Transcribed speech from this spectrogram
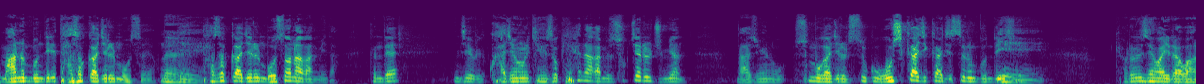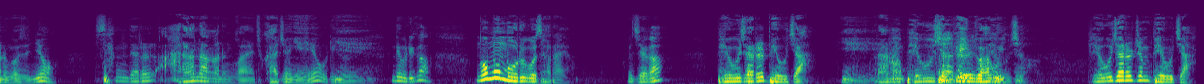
많은 분들이 다섯 가지를 못 써요. 네. 예. 다섯 가지를 못 써나갑니다. 근데 이제 우리 과정을 계속 해나가면서 숙제를 주면 나중에는 20가지를 쓰고 50가지까지 쓰는 분도 있어요. 예. 결혼 생활이라고 하는 것은요. 상대를 알아나가는 거 과정이에요. 우리가. 예. 근데 우리가 너무 모르고 살아요. 그래서 제가 배우자를 배우자. 예. 라는 아, 배우자를 캠페인도 하고 배우자. 있죠. 배우자를 좀 배우자.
